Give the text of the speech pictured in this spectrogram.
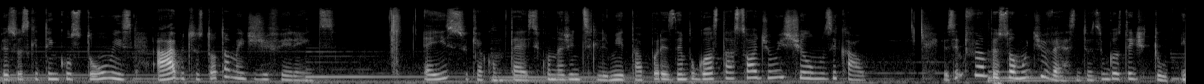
pessoas que têm costumes, hábitos totalmente diferentes. É isso que acontece quando a gente se limita a, por exemplo, gostar só de um estilo musical. Eu sempre fui uma pessoa muito diversa, então eu sempre gostei de tudo.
